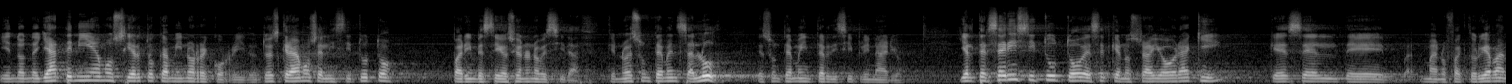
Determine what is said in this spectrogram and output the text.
y en donde ya teníamos cierto camino recorrido. Entonces creamos el Instituto para Investigación en Obesidad, que no es un tema en salud, es un tema interdisciplinario. Y el tercer instituto es el que nos trae ahora aquí, que es el de manufactura,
